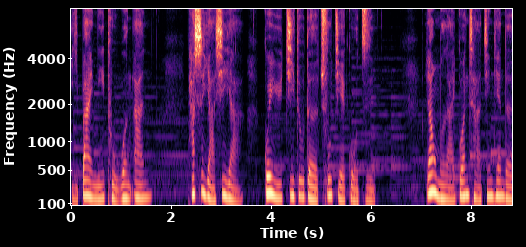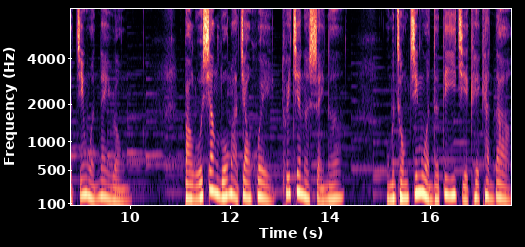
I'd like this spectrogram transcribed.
以拜尼土问安。他是亚细亚归于基督的初结果子。让我们来观察今天的经文内容。保罗向罗马教会推荐了谁呢？我们从经文的第一节可以看到，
